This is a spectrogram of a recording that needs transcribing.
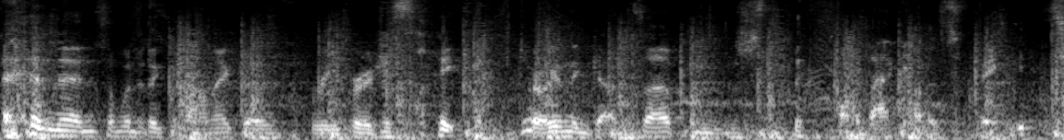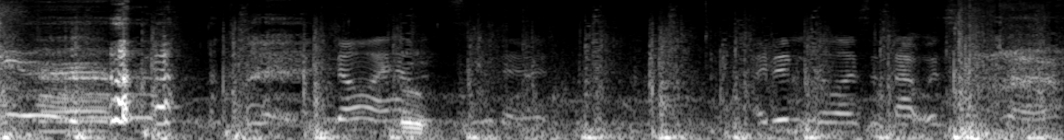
and then someone did a comic of Reaper just like throwing the guns up and just they fall back on his face. no, I haven't seen it. I didn't realize that that was his, uh...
